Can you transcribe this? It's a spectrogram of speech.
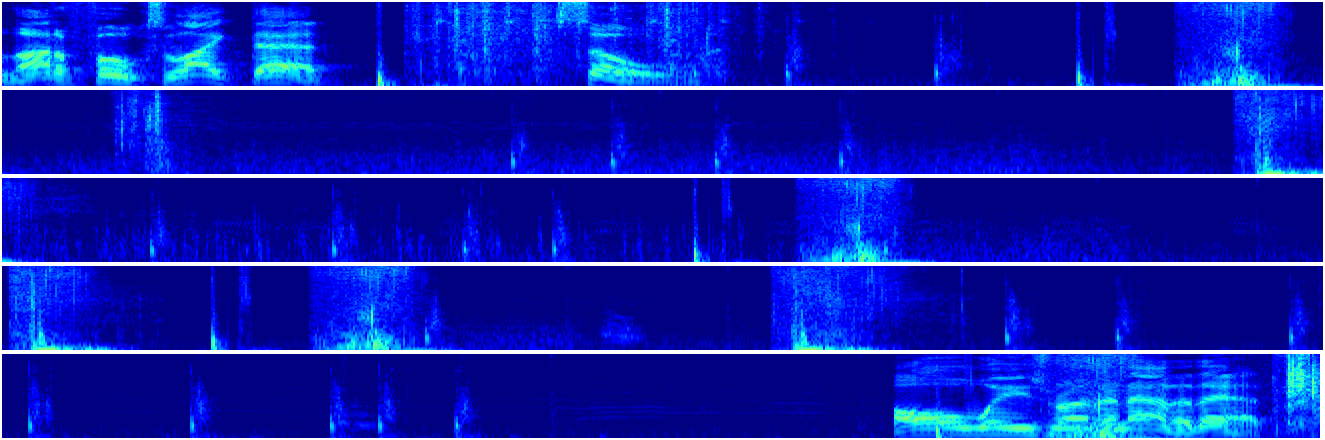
A lot of folks like that. Sold. Always running out of that.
